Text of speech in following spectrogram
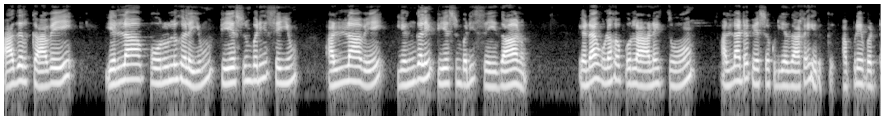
அதற்காகவே எல்லா பொருள்களையும் பேசும்படி செய்யும். அல்லாவே எங்களை பேசும்படி செய்தான் ஏன்னா உலகப் பொருள் அனைத்தும் அல்லாட்ட பேசக்கூடியதாக இருக்குது அப்படியேப்பட்ட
